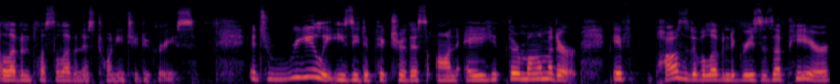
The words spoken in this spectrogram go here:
11 plus 11 is 22 degrees. It's really easy to picture this on a thermometer. If positive 11 degrees is up here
